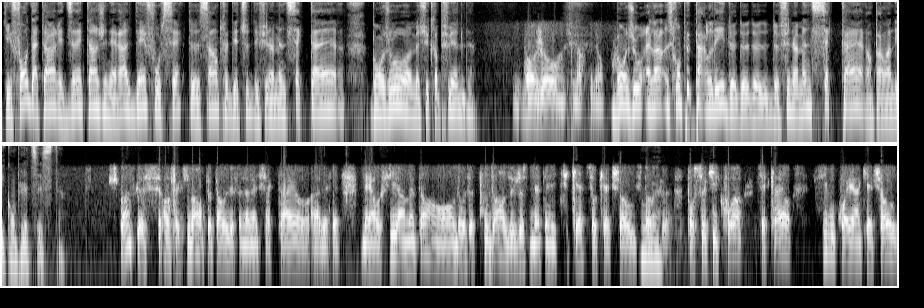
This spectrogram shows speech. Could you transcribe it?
qui est fondateur et directeur général d'InfoSect, Centre d'études des phénomènes sectaires. Bonjour, M. Cropfield. Bonjour, M. Marcelon. Bonjour. Alors, est-ce qu'on peut parler de, de, de, de phénomènes sectaires en parlant des complotistes? Je pense que effectivement, on peut parler de phénomènes sectaires, mais aussi en même temps, on doit être prudent de juste mettre une étiquette sur quelque chose. Parce que pour ceux qui croient, c'est clair. Si vous croyez en quelque chose,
